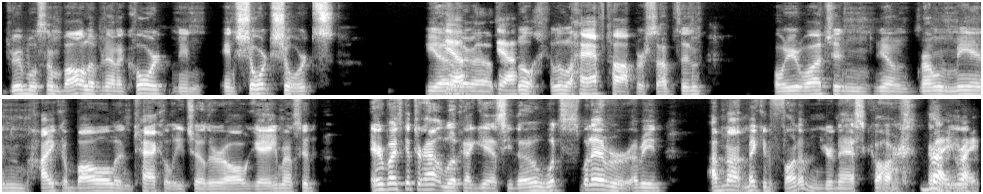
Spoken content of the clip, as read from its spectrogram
dribble some ball up and down a court in in short shorts, you know, Yeah, a yeah. little a little half top or something, or you're watching, you know, grown men hike a ball and tackle each other all game. I said, everybody's got their outlook, I guess. You know, what's whatever. I mean, I'm not making fun of your NASCAR, I Right. mean, right.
